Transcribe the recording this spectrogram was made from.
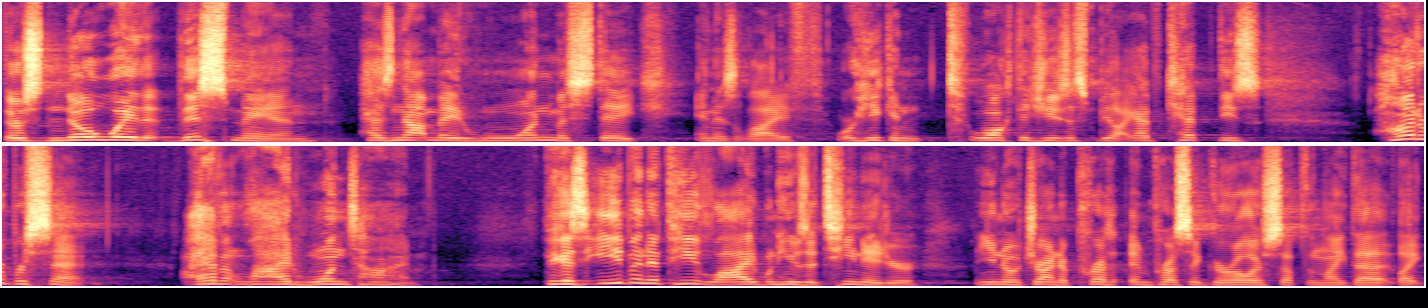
there's no way that this man has not made one mistake in his life where he can walk to Jesus and be like, I've kept these 100%. I haven't lied one time. Because even if he lied when he was a teenager, you know, trying to press, impress a girl or something like that, like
